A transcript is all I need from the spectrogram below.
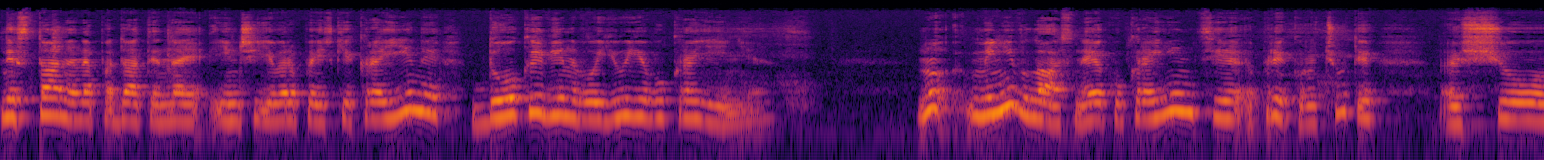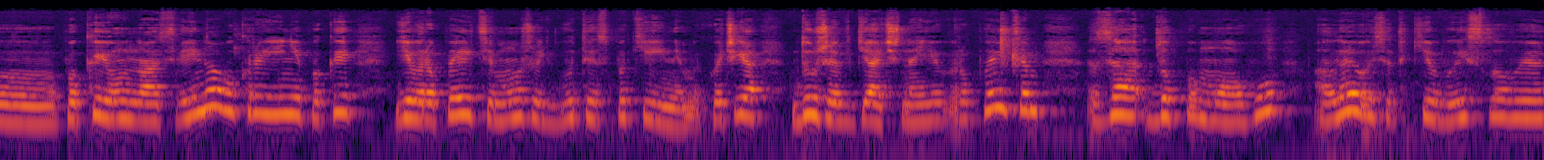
не стане нападати на інші європейські країни, доки він воює в Україні. Ну, мені, власне, як українці, прикро чути, е, що поки у нас війна в Україні, поки європейці можуть бути спокійними. Хоч я дуже вдячна європейцям за допомогу, але ось такі вислови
